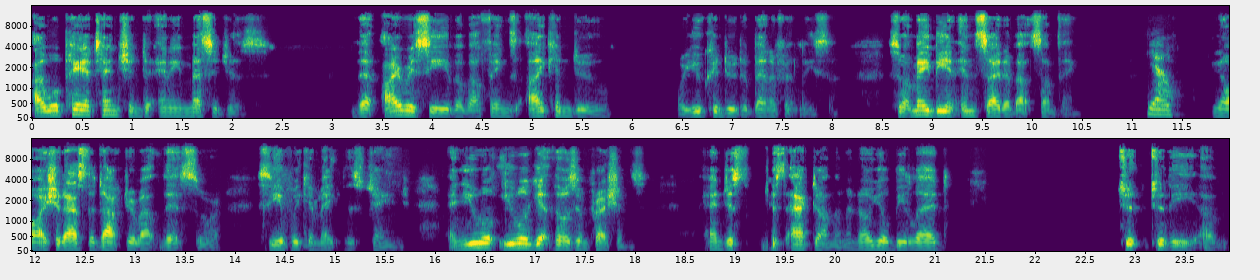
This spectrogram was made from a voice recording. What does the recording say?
I will pay attention to any messages that I receive about things I can do or you can do to benefit Lisa. So it may be an insight about something. yeah. You know, I should ask the doctor about this or see if we can make this change. And you will you will get those impressions and just just act on them and know you'll be led to to the um,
